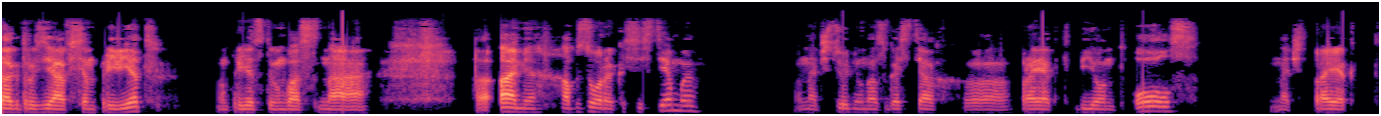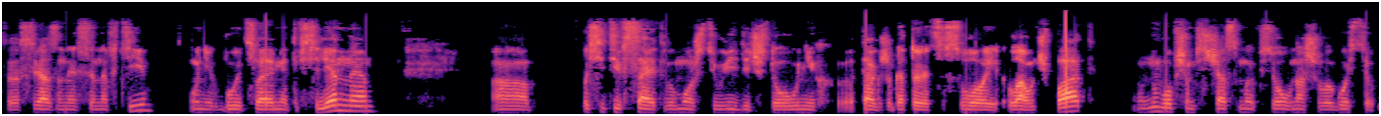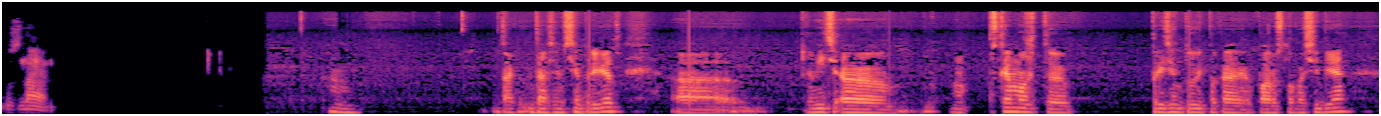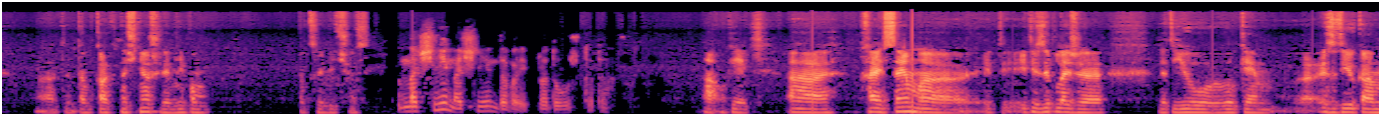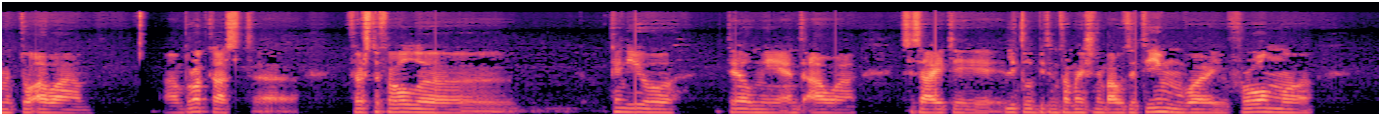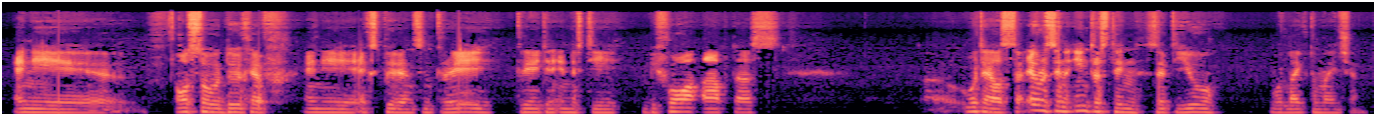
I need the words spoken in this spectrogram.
Итак, друзья, всем привет. Мы приветствуем вас на а, АМИ обзор экосистемы. Значит, сегодня у нас в гостях а, проект Beyond Owls, значит, проект, э, связанный с NFT. У них будет своя метавселенная. А, посетив сайт, вы можете увидеть, что у них э, также готовится свой лаунчпад. Ну, в общем, сейчас мы все у нашего гостя узнаем. Так, да, всем, всем привет. А, Ведь а, пускай, может, э, презентует пока пару слов о себе. А, ты там как начнешь или мне пом подсобить сейчас? Начни, начни, давай продолжу тогда. Ah, okay. Uh, hi, Sam. Uh, it, it is a pleasure that you will come, uh, that you come to our uh, broadcast. First of all, can you tell me and our society a little bit information about the team, where you from, uh, any, also do you have any experience in creating NFT before, Aptos? Uh, what else? Everything interesting that you would like to mention?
